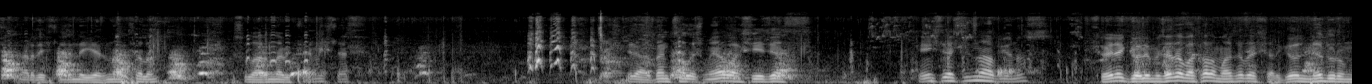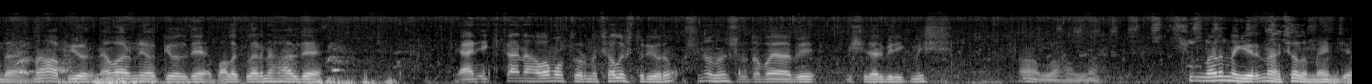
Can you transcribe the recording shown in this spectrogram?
kardeşlerin de yerini açalım. Sularını da bitirmişler. Birazdan çalışmaya başlayacağız. Gençler siz ne yapıyorsunuz? Şöyle gölümüze de bakalım arkadaşlar. Göl ne durumda? Ne yapıyor? Ne var ne yok gölde? Balıklar ne halde? Yani iki tane hava motorunu çalıştırıyorum. Şunu lan şurada bayağı bir bir şeyler birikmiş. Allah Allah. Şunların da yerini açalım bence.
